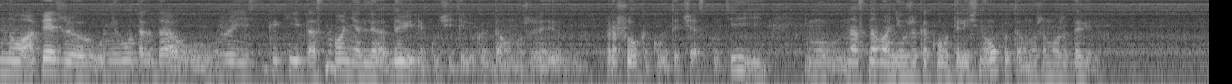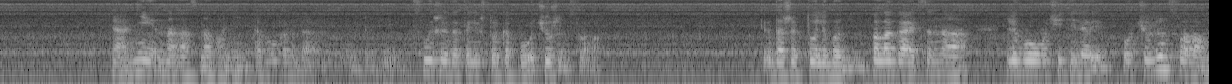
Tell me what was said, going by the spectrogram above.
Но опять же, у него тогда уже есть какие-то основания для доверия к учителю, когда он уже прошел какую-то часть пути, и ему на основании уже какого-то личного опыта он уже может доверять. А не на основании того, когда слышит это лишь только по чужим словам. Когда же кто-либо полагается на любого учителя по чужим словам,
